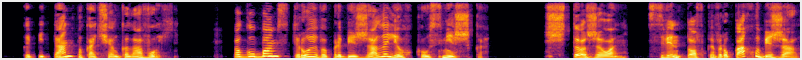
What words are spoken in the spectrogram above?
— капитан покачал головой. По губам Струева пробежала легкая усмешка. «Что же он, с винтовкой в руках убежал?»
